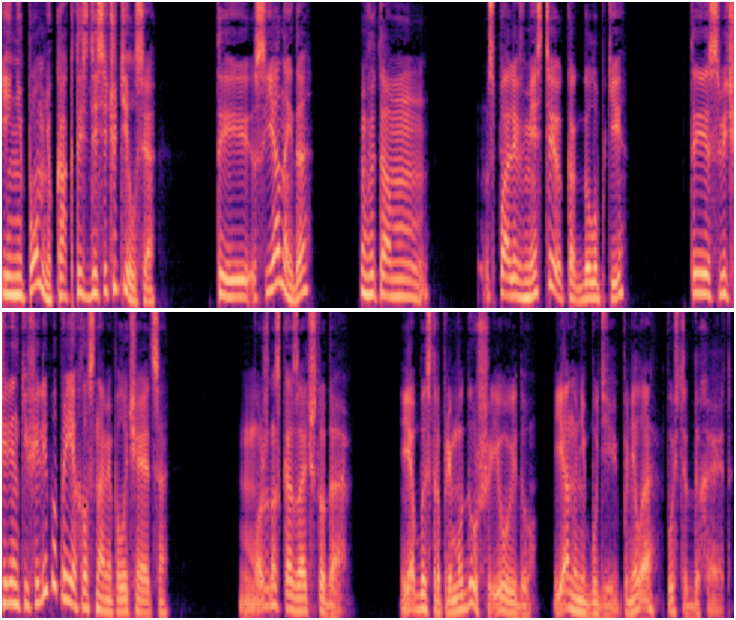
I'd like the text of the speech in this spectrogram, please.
«И не помню, как ты здесь очутился. Ты с Яной, да? Вы там спали вместе, как голубки? Ты с вечеринки Филиппа приехал с нами, получается?» «Можно сказать, что да. Я быстро приму душ и уйду. Яну не буди, поняла? Пусть отдыхает».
